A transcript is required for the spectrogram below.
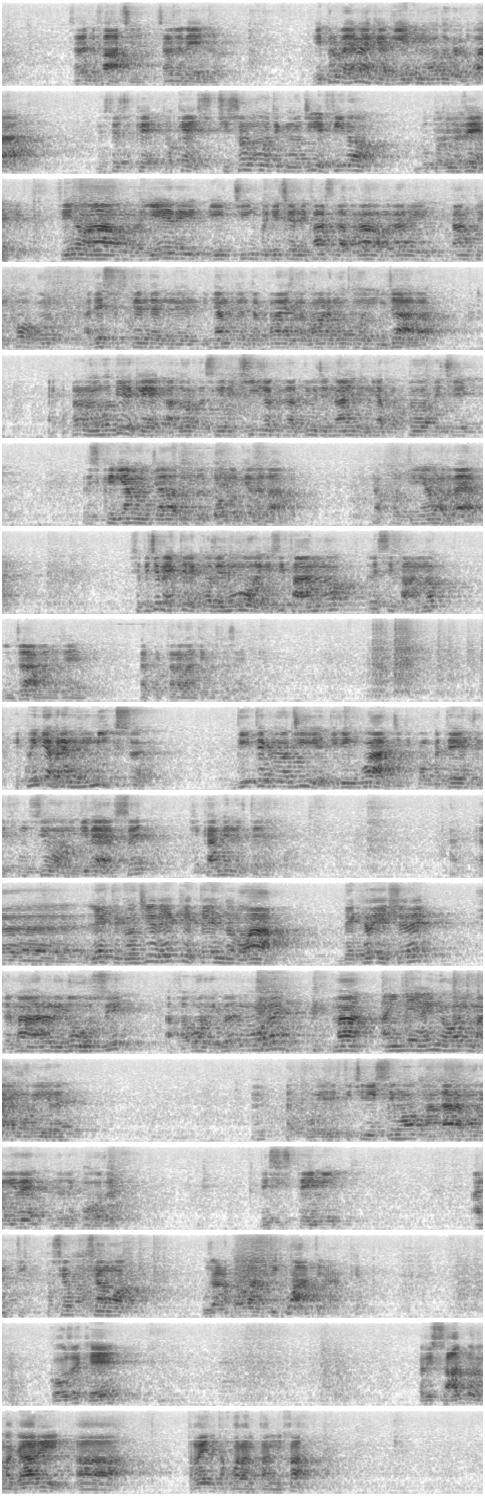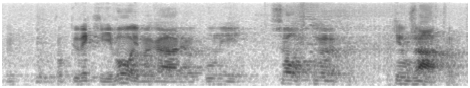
Sarebbe facile, sarebbe bello. Il problema è che avviene in modo graduale, nel senso che, ok, ci sono nuove tecnologie fino, butto lì un esempio, fino a ieri, 5-10 anni fa si lavorava magari tanto in COBOL, adesso si tende in, ambito enterprise a lavorare molto in Java, però non vuol dire che allora si è deciso che dal 1 gennaio 2014 riscriviamo in Java tutto il codolo che avevamo. No, continuiamo al verde. Semplicemente le cose nuove che si fanno, le si fanno in Java ad esempio. per portare avanti questo esempio. E quindi avremo un mix di tecnologie, di linguaggi, di competenze, di funzioni diverse che cambiano nel tempo. Eh, le tecnologie vecchie tendono a decrescere, scemare, ridursi a favore di quelle nuove, ma ahimè ai noi mai a morire. Mm? Per cui è difficilissimo andare a morire delle cose, dei sistemi possiamo, possiamo, usare la parola antiquati anche, cose che risalgono magari a 30-40 anni fa, un po' più vecchi di voi magari, alcuni software che usate.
